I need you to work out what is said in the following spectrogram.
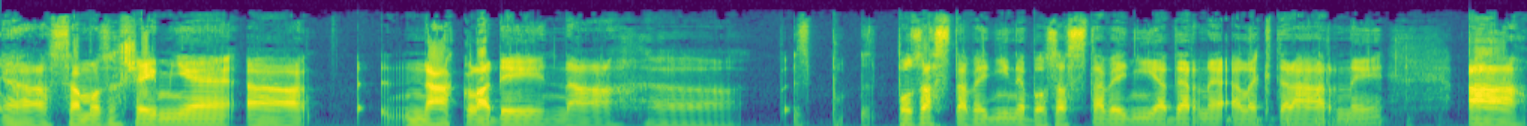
eh, samozřejmě eh, náklady na pozastavení nebo zastavení jaderné elektrárny a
